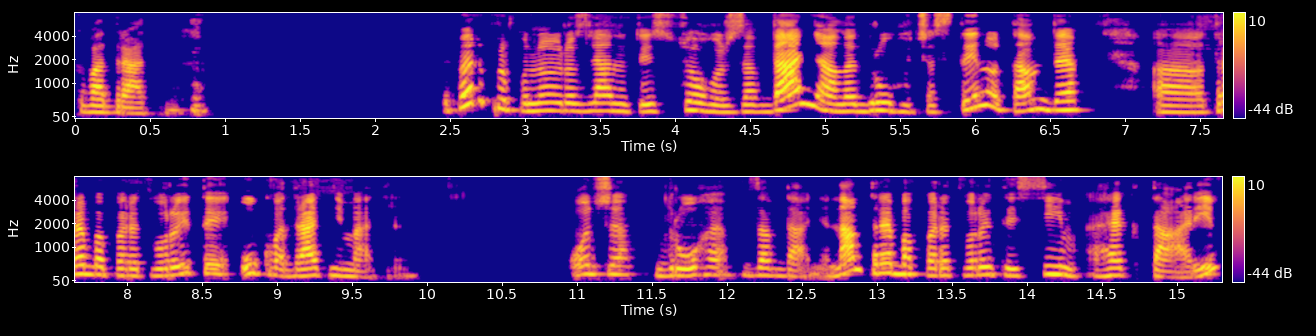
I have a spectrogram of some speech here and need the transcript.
квадратних. Тепер пропоную розглянути з цього ж завдання, але другу частину, там, де е, треба перетворити у квадратні метри. Отже, друге завдання. Нам треба перетворити 7 гектарів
